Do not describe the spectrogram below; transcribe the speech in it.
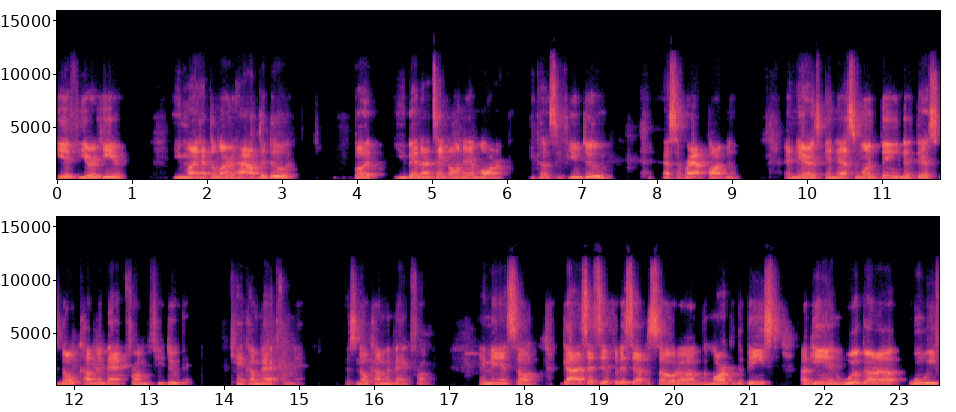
If you're here, you might have to learn how to do it. But you better not take on that mark because if you do, that's a wrap, partner. And there's and that's one thing that there's no coming back from if you do that. Can't come back from that. There's no coming back from it. Amen. So, guys, that's it for this episode of the Mark of the Beast. Again, we're gonna when we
